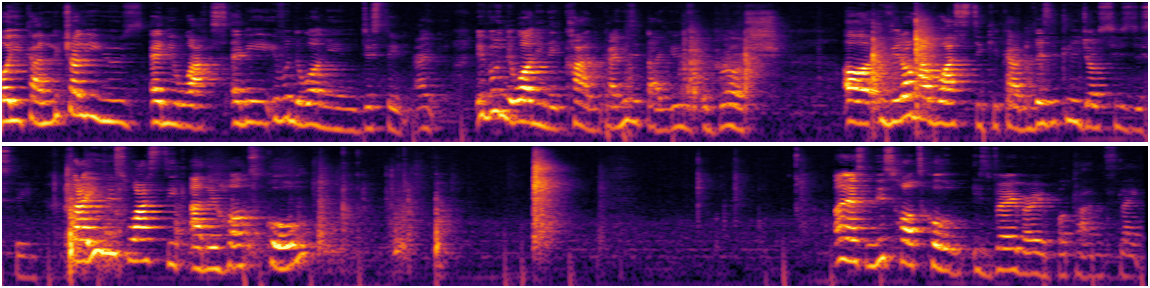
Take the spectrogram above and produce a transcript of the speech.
But you can literally use any wax any even the one in this thing. I, even the one in a can you can use it and use a brush. Or if you don't have wax stick you can basically just use this thing. So i use this wax stick and a hot comb honestly this hot comb is very very important. Like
